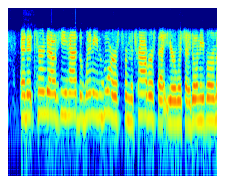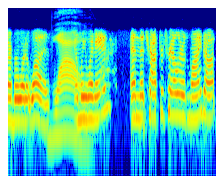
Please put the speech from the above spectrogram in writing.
and it turned out he had the winning horse from the Travers that year, which I don't even remember what it was. Wow. And we went in, and the tractor trailers lined up,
